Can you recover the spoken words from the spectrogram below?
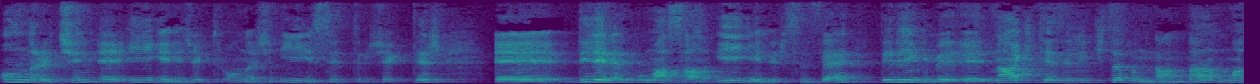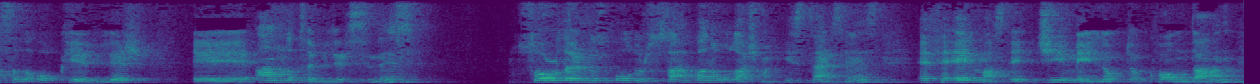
onlar için e, iyi gelecektir. Onlar için iyi hissettirecektir. E, dilerim bu masal iyi gelir size. Dediğim gibi e, Naki teyzenin kitabından da masalı okuyabilir, e, anlatabilirsiniz. Sorularınız olursa bana ulaşmak isterseniz efeelmas.gmail.com'dan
